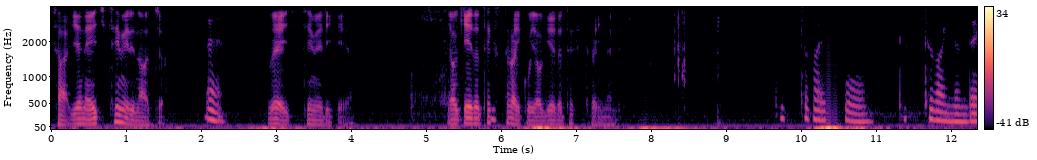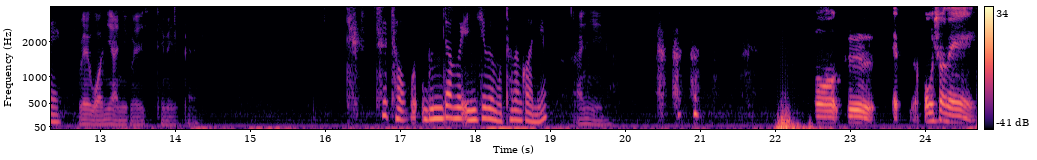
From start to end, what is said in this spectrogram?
자 얘는 HTML이 나왔죠 네. 왜 HTML이게요 여기에도 텍스트가 있고 여기에도 텍스트가 있는데 텍스트가 있고 텍스트가 있는데 왜 one이 아니고 HTML일까요? 텍스트 저거 문장을 인식을 못하는 거 아니에요? 아니에요 어그 펑션에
